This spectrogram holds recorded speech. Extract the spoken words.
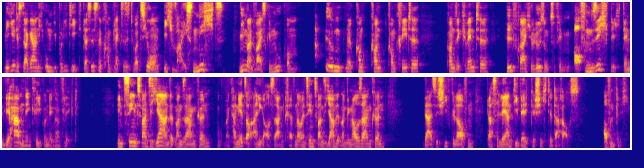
Mir geht es da gar nicht um die Politik. Das ist eine komplexe Situation. Ich weiß nichts. Niemand weiß genug, um irgendeine kon kon konkrete konsequente, hilfreiche Lösung zu finden. Offensichtlich, denn wir haben den Krieg und den Konflikt. In 10, 20 Jahren wird man sagen können, man kann jetzt auch einige Aussagen treffen, aber in 10, 20 Jahren wird man genau sagen können, da ist es schiefgelaufen, das lernt die Weltgeschichte daraus. Hoffentlich.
